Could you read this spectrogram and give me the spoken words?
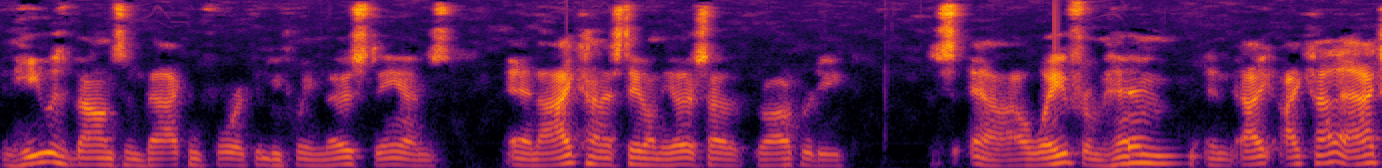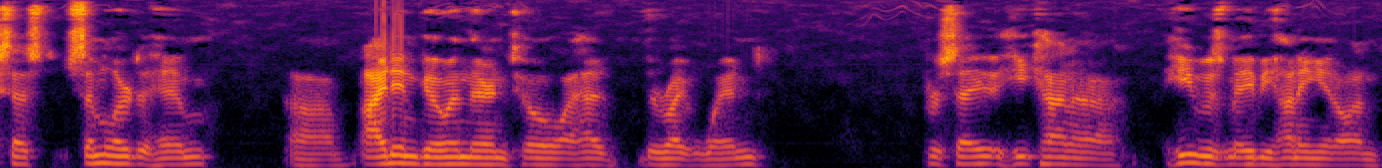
and he was bouncing back and forth in between those stands. And I kind of stayed on the other side of the property, uh, away from him, and I, I kind of accessed similar to him. Um, I didn't go in there until I had the right wind, per se. He kind of he was maybe hunting it on.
